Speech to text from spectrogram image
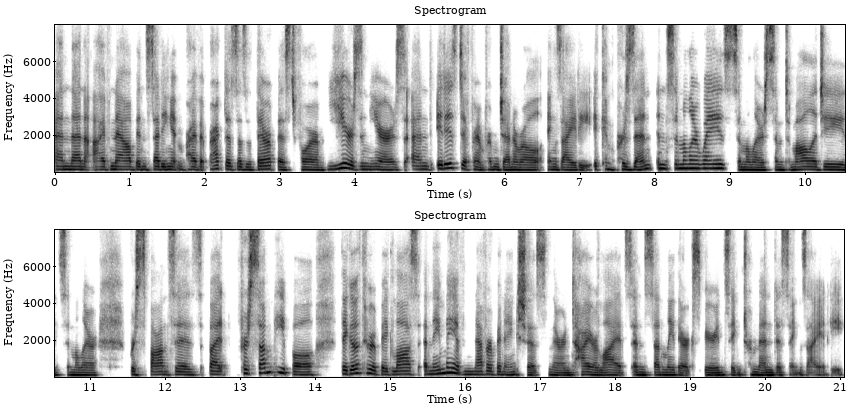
And then I've now been studying it in private practice as a therapist for years and years. And it is different from general anxiety. It can present in similar ways, similar symptomology and similar responses. But for some people, they go through a big loss and they may have never been anxious in their entire lives. And suddenly they're experiencing tremendous anxiety.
